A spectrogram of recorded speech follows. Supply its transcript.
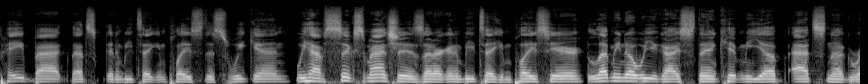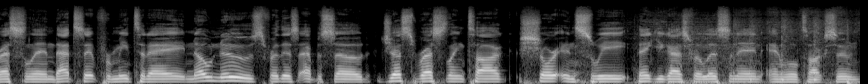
payback that's going to be taking place this weekend. We have six matches that are going to be taking place here. Let me know what you guys think. Hit me up at Snug Wrestling. That's it for me today. No news for this episode, just wrestling talk, short and sweet. Thank you guys for listening, and we'll talk soon.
